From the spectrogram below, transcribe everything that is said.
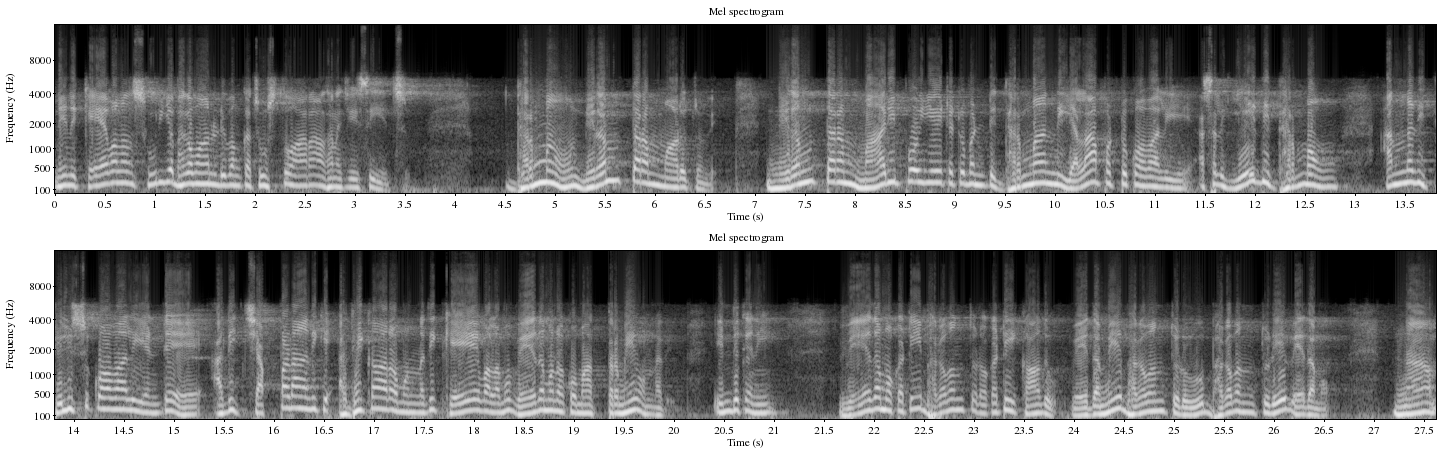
నేను కేవలం సూర్య భగవానుడి వంక చూస్తూ ఆరాధన చేసేయచ్చు. ధర్మం నిరంతరం మారుతుంది. నిరంతరం మారిపోయేటటువంటి ధర్మాన్ని ఎలా పట్టుకోవాలి? అసలు ఏది ధర్మం అన్నది తెలుసుకోవాలి అంటే అది చెప్పడానికి అధికారం ఉన్నది కేవలము వేదమునకు మాత్రమే ఉన్నది. ఎందుకని? వేదం ఒకటి భగవంతుడు ఒకటి కాదు. వేదమే భగవంతుడు భగవంతుడే వేదము. నా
